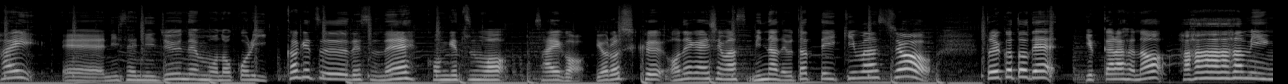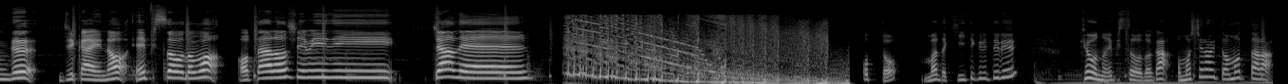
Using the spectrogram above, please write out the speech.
はいえー、2020年も残り1ヶ月ですね。今月も最後よろしくお願いします。みんなで歌っていきましょう。ということでゆっからふのハハハハミング次回のエピソードもお楽しみに。じゃあねおっとまだ聞いてくれてる？今日のエピソードが面白いと思ったら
